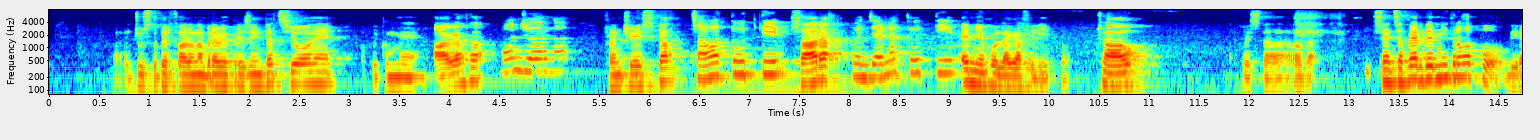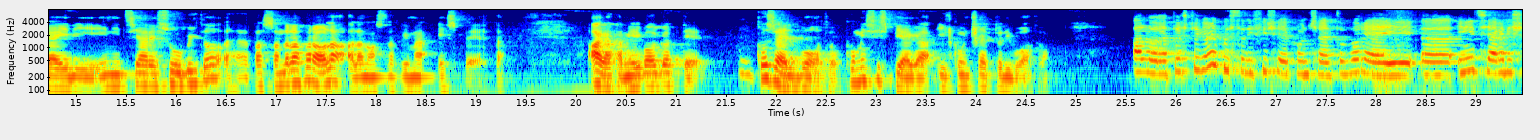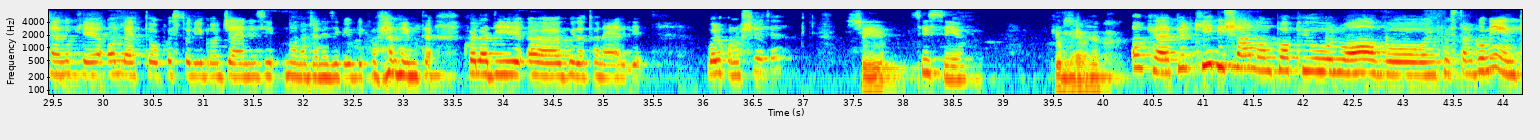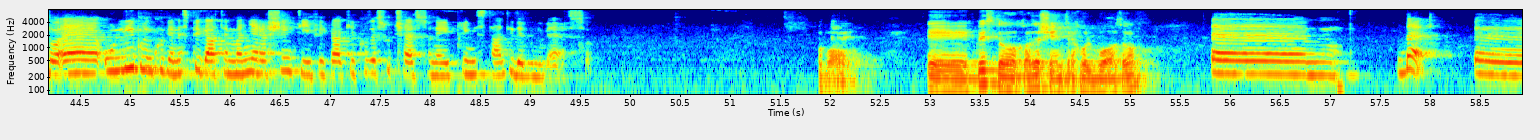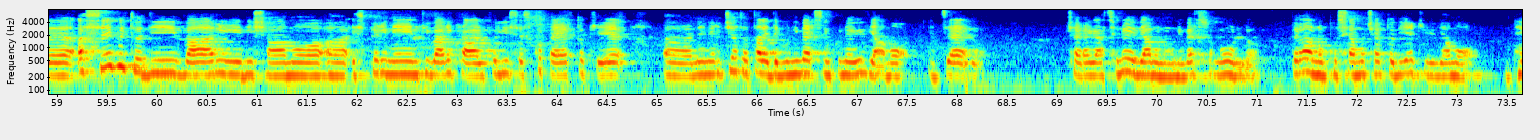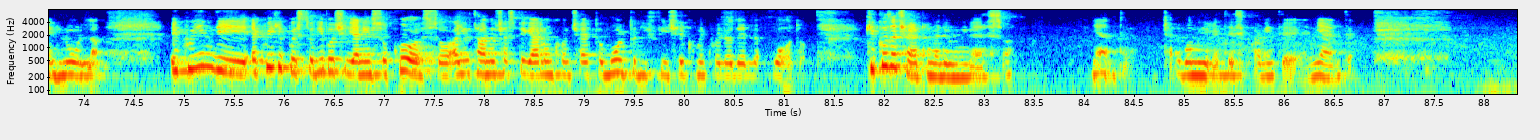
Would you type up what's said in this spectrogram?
Eh, giusto per fare una breve presentazione, ho qui con me Agatha, Buongiorno. Francesca, Ciao a tutti. Sara Buongiorno a tutti. e il mio collega Filippo. Ciao. Questa, vabbè. Senza perdermi troppo, direi di iniziare subito eh, passando la parola alla nostra prima esperta. Agatha, mi rivolgo a te. Cos'è il vuoto? Come si spiega il concetto di vuoto? Allora, per spiegare questo difficile concetto vorrei eh, iniziare dicendo che ho letto questo libro Genesi, non la Genesi biblica ovviamente, quella di eh, Guido Tonelli. Voi lo conoscete? Sì, Sì, sì. Più o meno. Ok, per chi diciamo un po' più nuovo in questo argomento, è un libro in cui viene spiegata in maniera scientifica che cosa è successo nei primi istanti dell'universo. Ok. E questo cosa c'entra col vuoto? Ehm, beh, eh, a seguito di vari, diciamo, eh, esperimenti, vari calcoli, si è scoperto che eh, l'energia totale dell'universo in cui noi viviamo è zero. Cioè, ragazzi, noi viviamo in un universo nullo, però non possiamo certo dire che viviamo nel nulla. E quindi è qui che questo libro ci viene in soccorso, aiutandoci a spiegare un concetto molto difficile come quello del vuoto. Che cosa c'era prima dell'universo? Niente. Cioè, voi mi direte sicuramente niente.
